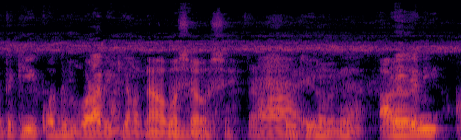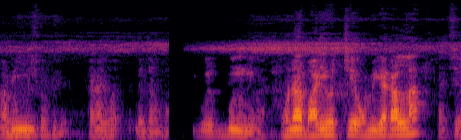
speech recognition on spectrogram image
ওতে কি কদ্দূর গড়াবে কি হবে। অবশ্যই অবশ্যই। আর আর এই জন্যই আমি ওনার বাড়ি হচ্ছে অম্বিকা কালনা আচ্ছা।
